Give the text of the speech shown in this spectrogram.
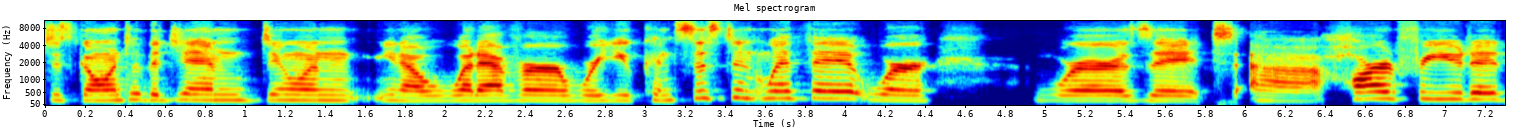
just going to the gym doing you know whatever were you consistent with it? Were was it uh, hard for you to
